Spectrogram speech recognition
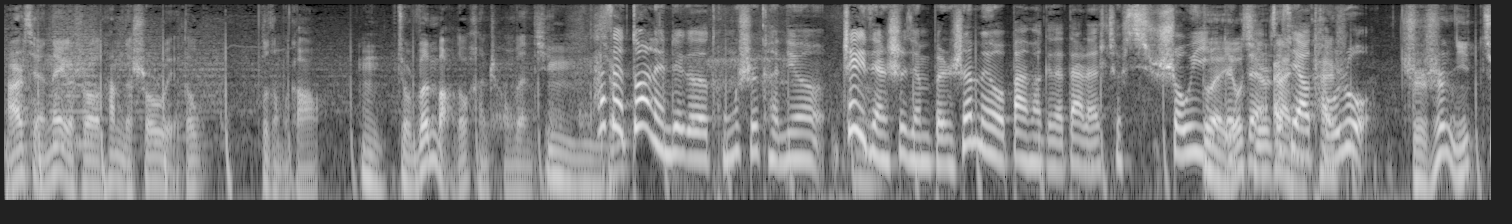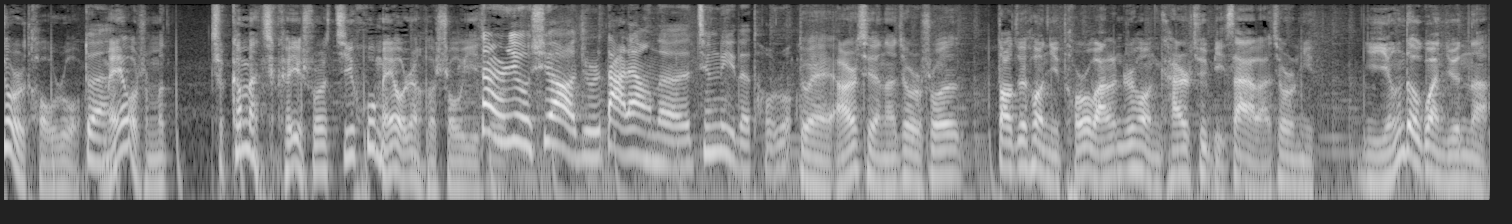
而且那个时候他们的收入也都不怎么高。嗯，就是温饱都很成问题。他在锻炼这个的同时，肯定这件事情本身没有办法给他带来就收益，对，尤其是而且要投入，只是你就是投入，对，没有什么，就根本可以说几乎没有任何收益。但是又需要就是大量的精力的投入。对，而且呢，就是说到最后你投入完了之后，你开始去比赛了，就是你你赢得冠军的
